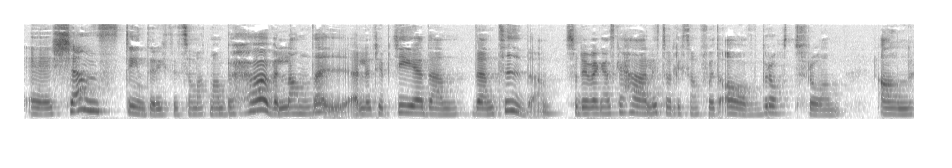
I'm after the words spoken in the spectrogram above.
eh, känns det inte riktigt som att man behöver landa i eller typ ge den, den tiden. Så det var ganska härligt att liksom få ett avbrott från all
